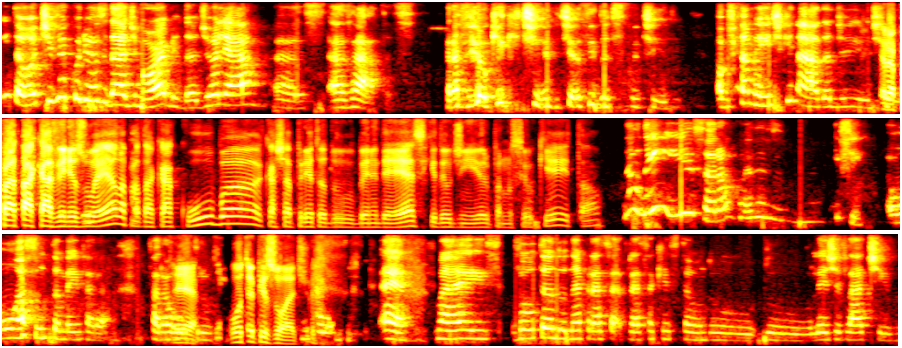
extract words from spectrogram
Então, eu tive a curiosidade mórbida de olhar as, as atas para ver o que, que tinha, tinha sido discutido. Obviamente que nada de. de... Era para atacar a Venezuela, para atacar Cuba, caixa preta do BNDES que deu dinheiro para não sei o que e tal. Não, nem isso, eram coisas. Enfim, um assunto também para, para é, outro. É, outro episódio. É, mas voltando né, para essa, essa questão do, do legislativo,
